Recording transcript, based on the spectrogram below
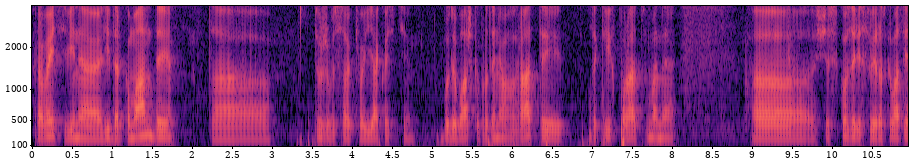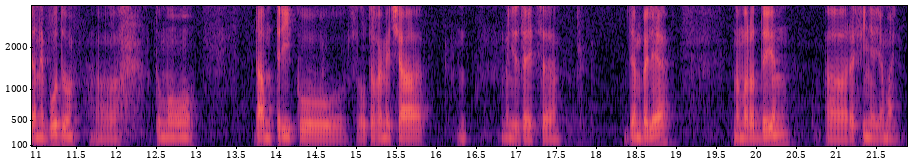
гравець. Він е, лідер команди та дуже високої якості. Буде важко проти нього грати. Таких порад в мене е, щось козирі свої розкривати я не буду. Е, Тому дам трійку золотого м'яча. Мені здається, Дембеле, номер один, е, Рафіня Ямаль.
